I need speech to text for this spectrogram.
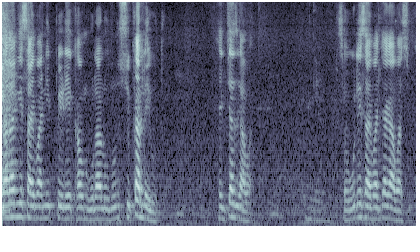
जरांगे साहेबांनी पेढे खाऊन गुलाल उधळून स्वीकारले होतं. ह्यांच्याच गावात. चौगुले साहेबांच्या गावात स्वीकार.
